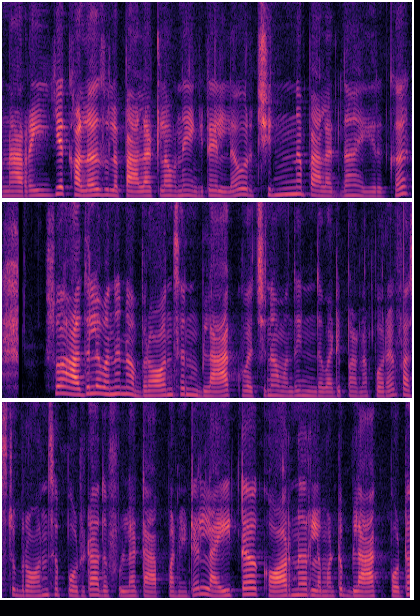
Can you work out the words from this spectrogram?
நிறைய கலர்ஸ் உள்ள பேலட்லாம் வந்து என்கிட்ட இல்லை. ஒரு சின்ன பேலட் தான் இருக்குது ஸோ அதில் வந்து நான் ப்ரான்ஸ் அண்ட் பிளாக் வச்சு நான் வந்து இந்த வாட்டி பண்ண போகிறேன் ஃபஸ்ட்டு ப்ரான்ஸை போட்டுட்டு அதை ஃபுல்லாக டேப் பண்ணிவிட்டு லைட்டாக கார்னரில் மட்டும் பிளாக் போட்டு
